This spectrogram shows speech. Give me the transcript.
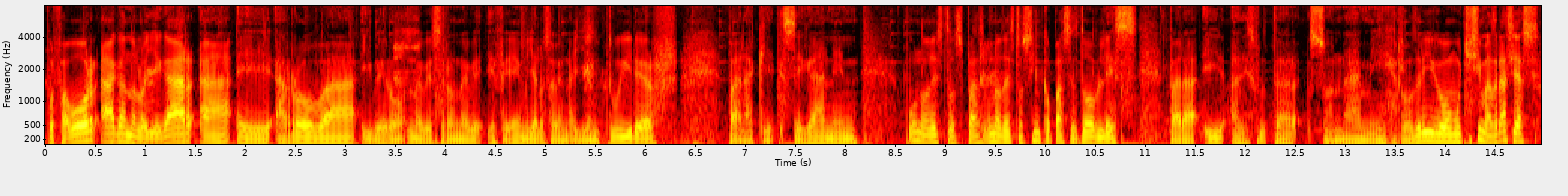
Por favor, háganoslo llegar a eh, arroba ibero909fm, ya lo saben, ahí en Twitter, para que se ganen uno de estos uno de estos cinco pases dobles para ir a disfrutar Tsunami. Rodrigo, muchísimas gracias.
